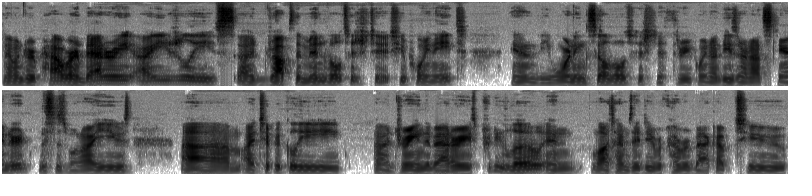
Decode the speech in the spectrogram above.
Now under power and battery, I usually uh, drop the min voltage to 2.8 and the warning cell voltage to 3.0. These are not standard. This is what I use. Um, I typically uh, drain the batteries pretty low and a lot of times they do recover back up to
